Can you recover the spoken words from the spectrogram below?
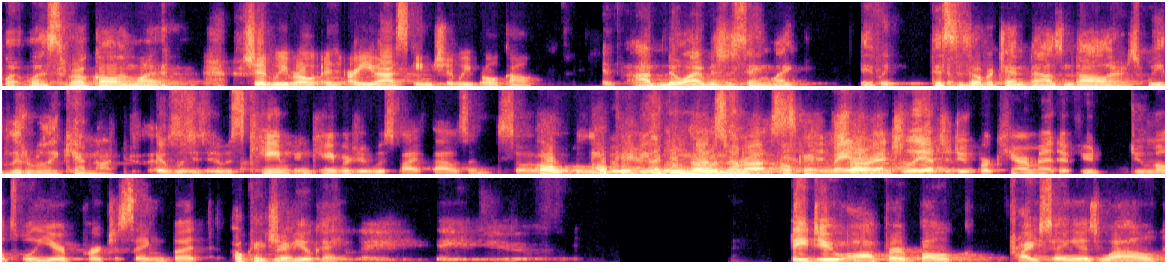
what was the roll call and what? Should we roll, are you asking, should we roll call? If- Uh, no, I was just saying like, If we- this is over ten thousand dollars, we literally cannot do It was, it was came, in Cambridge, it was five thousand, so. I Oh, believe it would okay. be a I didn't know the less for number. us. Okay, It might sorry. eventually have to do procurement if you do multiple year purchasing, but Okay, it should be great. okay. They do offer bulk pricing as well,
